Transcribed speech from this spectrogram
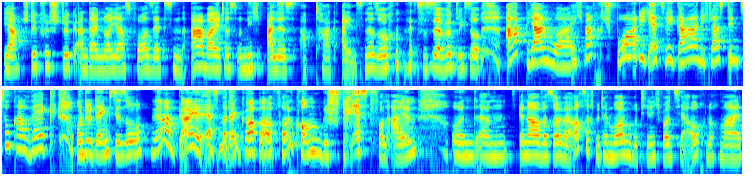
ja, Stück für Stück an deinen Neujahrsvorsätzen arbeitest und nicht alles ab Tag 1. Ne? So, es ist ja wirklich so, ab Januar, ich mache Sport, ich esse vegan, ich lasse den Zucker weg. Und du denkst dir so, ja, geil, erstmal dein Körper vollkommen gestresst von allem. Und ähm, genau, was Solveig auch sagt mit der Morgenroutine, ich wollte es ja auch nochmal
